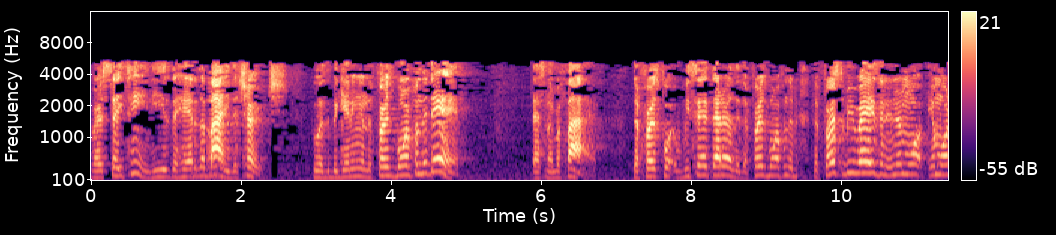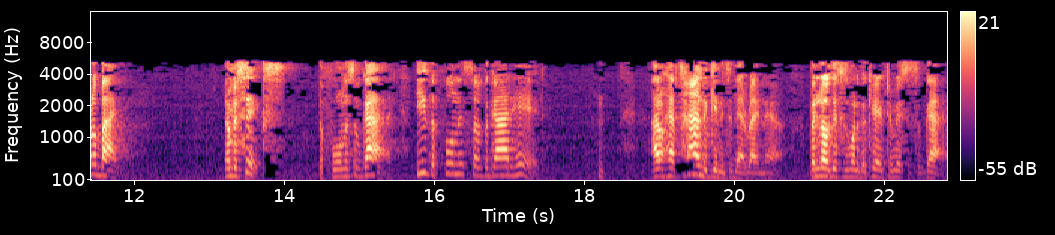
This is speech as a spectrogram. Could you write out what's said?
Verse 18, he is the head of the body, the church, who is the beginning and the firstborn from the dead. That's number five. The first, we said that earlier. The firstborn from the, the first to be raised in an immortal body. Number six, the fullness of God. He's the fullness of the Godhead. I don't have time to get into that right now. But no, this is one of the characteristics of God.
